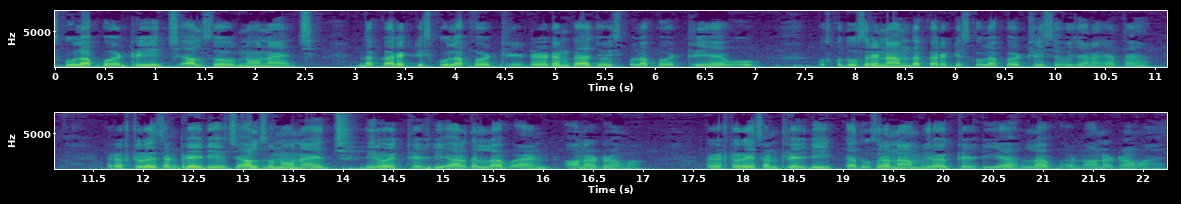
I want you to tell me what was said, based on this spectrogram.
school of poetry is also known as the correct school of poetry Dryden का जो स्कूल ऑफ़ पोएट्री है वो, उसको दूसरे नाम the correct school of poetry से भी जाना जाता है। Restoration tragedy is also known as heroic tragedy or the love and honor drama. Restoration tragedy का दूसरा नाम हीरोइक ट्रेजडी या लव एंड ऑनर ड्रामा है।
